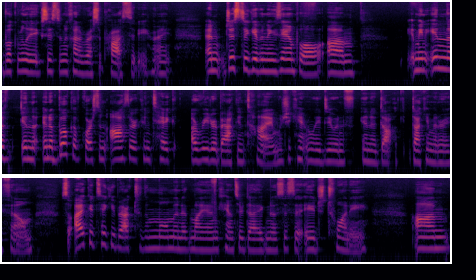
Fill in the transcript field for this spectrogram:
book really exist in a kind of reciprocity, right? And just to give an example, um, I mean, in the, in the in a book, of course, an author can take a reader back in time, which you can't really do in in a doc, documentary film. So I could take you back to the moment of my own cancer diagnosis at age 20, um,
